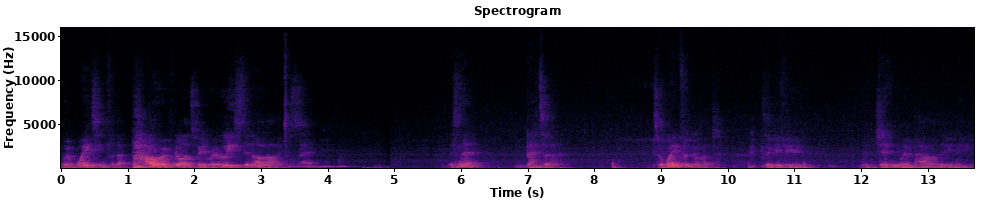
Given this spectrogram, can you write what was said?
We're waiting for the power of God to be released in our lives. Isn't it? Better to wait for God to give you the genuine power that you need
